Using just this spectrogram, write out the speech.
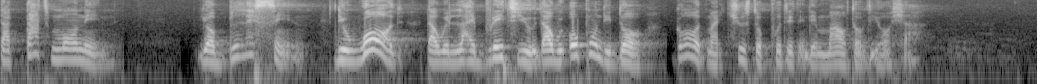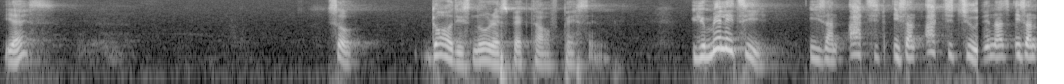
that that morning, your blessing, the word that will liberate you, that will open the door, God might choose to put it in the mouth of the usher. Yes? So, God is no respecter of person. Humility is an, atti- is an attitude, it's an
